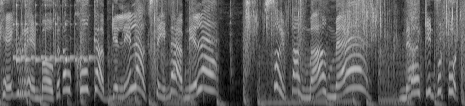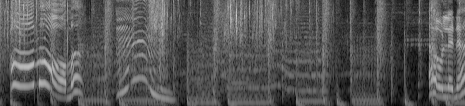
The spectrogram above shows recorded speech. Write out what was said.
เค้กเรนโบว์ก็ต้องคู่กับเยลลี่หลากสีแบบนี้แหละ สวยปังมากแม่ น่ากินฝุดๆหอมหอมอะอืมเอาเลยนะ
